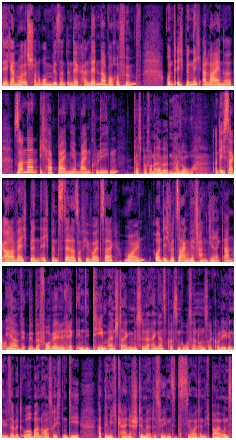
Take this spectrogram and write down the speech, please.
Der Januar ist schon rum, wir sind in der Kalenderwoche 5 und ich bin nicht alleine, sondern ich habe bei mir meinen Kollegen Kaspar von Alverden, hallo. Und ich sag auch noch, wer ich bin. Ich bin Stella Sophie Wojcik. Moin. Und ich würde sagen, wir fangen direkt an, oder? Ja, wir, bevor wir direkt in die Themen einsteigen, müssen wir einen ganz kurzen Gruß an unsere Kollegin Elisabeth Urban ausrichten. Die hat nämlich keine Stimme, deswegen sitzt sie heute nicht bei uns.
